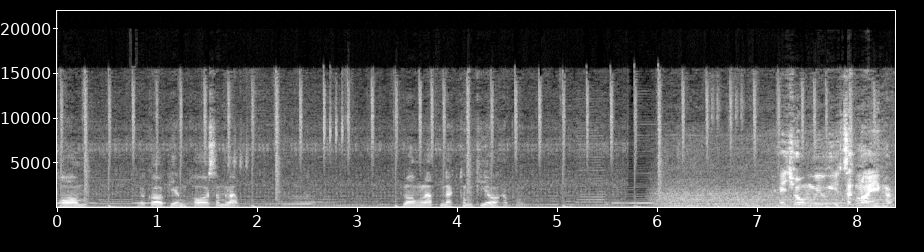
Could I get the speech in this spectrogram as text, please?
พร้อมแล้วก็เพียงพอสำหรับ รองรับนักท่องเที่ยวครับผม ให้ชมวิวอีกสักหน่อยครับ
